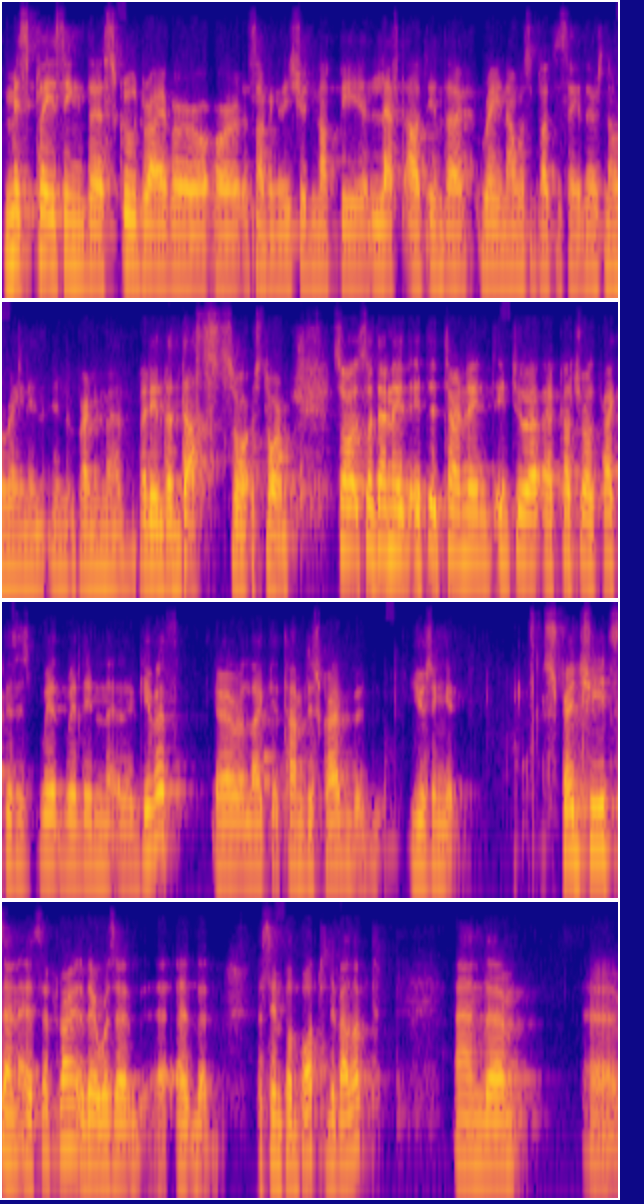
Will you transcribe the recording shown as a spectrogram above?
misplacing the screwdriver or, or, something. They should not be left out in the rain. I was about to say there's no rain in in Burning Man, but in the dust so, storm. So so then it, it, it turned in, into a, a, cultural practices with, within uh, Giveth, uh, like Tam described, using spreadsheets and etc. There was a, a, a, simple bot developed, and um, uh,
